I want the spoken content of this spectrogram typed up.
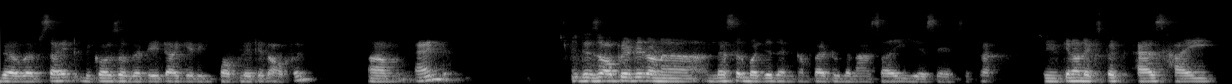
the website because of the data getting populated often. Um, and it is operated on a lesser budget than compared to the NASA, ESA, etc. So you cannot expect as high,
